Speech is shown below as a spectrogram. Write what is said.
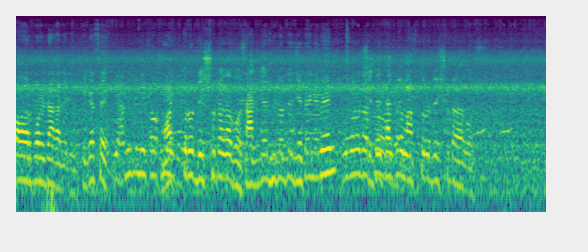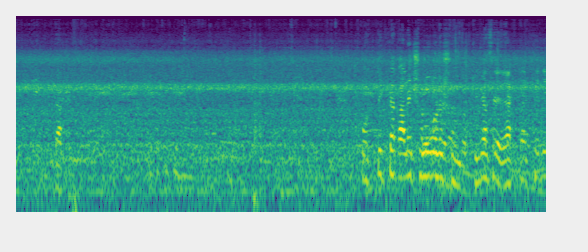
পাওয়ার পরে টাকা দেবেন, ঠিক আছে? মাত্র দেড়শো টাকা গছ আজকের ভিডিওতে যেটাই নেবেন, সেটাই থাকবে মাত্র দেড়শো টাকা গছ প্রত্যেকটা কালেকশনই করে সুন্দর, ঠিক আছে? একটা থেকে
